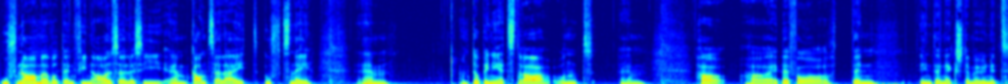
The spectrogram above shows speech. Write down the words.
Aufnahmen, die dann final sollen sein, ähm, ganz allein aufzunehmen. Ähm, und da bin ich jetzt dran und ähm, habe, habe eben vor, dann in den nächsten Monaten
